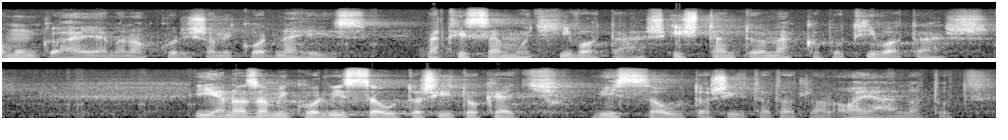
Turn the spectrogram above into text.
a munkahelyemen, akkor is, amikor nehéz, mert hiszem, hogy hivatás, Istentől megkapott hivatás. Ilyen az, amikor visszautasítok egy visszautasíthatatlan ajánlatot,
